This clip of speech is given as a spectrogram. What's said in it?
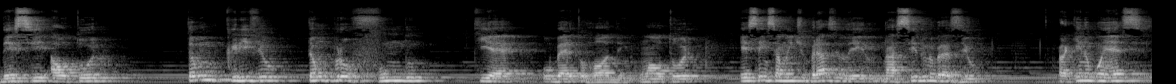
Desse autor tão incrível, tão profundo que é Huberto Roden, um autor essencialmente brasileiro, nascido no Brasil. Para quem não conhece,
